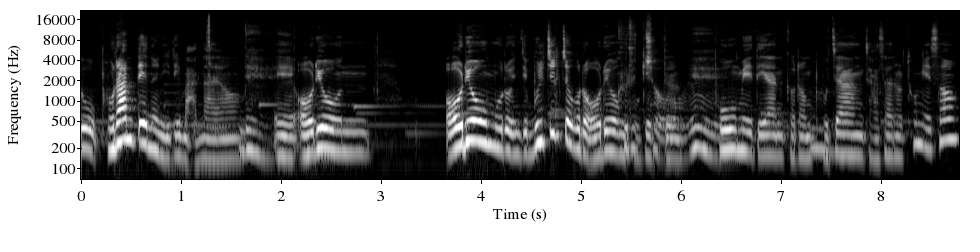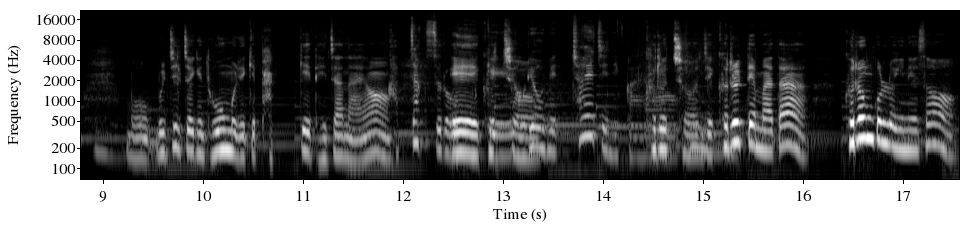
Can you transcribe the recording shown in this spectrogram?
또 보람 되는 일이 많아요. 네. 예, 어려운 어려움으로 이제 물질적으로 어려운 그렇죠. 고객들 예. 보험에 대한 그런 음. 보장 자산을 통해서 음. 뭐 물질적인 도움을 이렇게 받게 되잖아요. 갑작스럽게 예, 그렇죠. 어려움에 처해지니까요. 그렇죠. 음. 이제 그럴 때마다 그런 걸로 인해서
